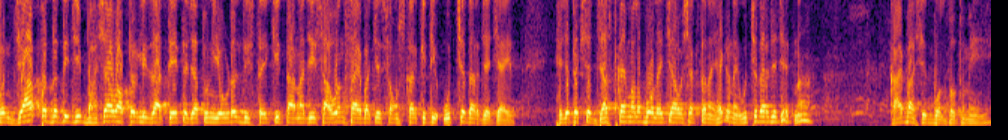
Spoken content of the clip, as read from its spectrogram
पण ज्या पद्धतीची भाषा वापरली जाते त्याच्यातून एवढंच दिसतंय की तानाजी सावंत साहेबाचे संस्कार किती उच्च दर्जाचे आहेत. ह्याच्यापेक्षा जास्त काय मला बोलायची आवश्यकता नाही आहे का नाही? उच्च दर्जाचे आहेत ना? काय भाषेत बोलतो तुम्ही?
